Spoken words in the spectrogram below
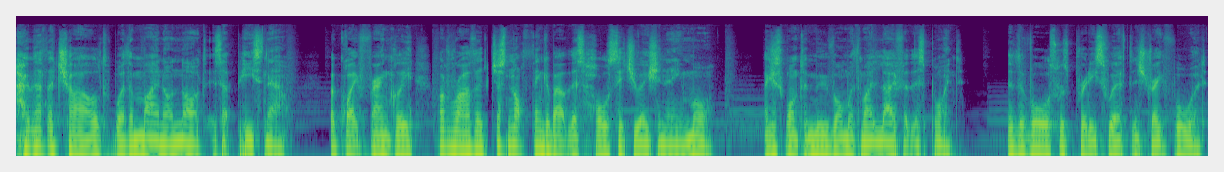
I hope that the child, whether mine or not, is at peace now. But quite frankly, I'd rather just not think about this whole situation anymore. I just want to move on with my life at this point. The divorce was pretty swift and straightforward.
